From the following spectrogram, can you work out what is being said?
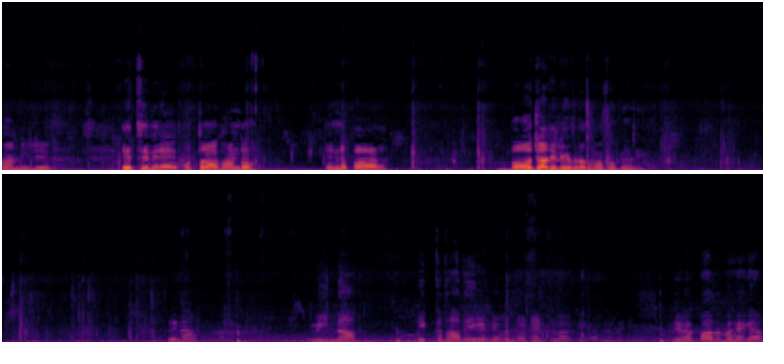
ਸਾਨੀ ਲੇਕ ਇੱਥੇ ਵੀਰੇ ਉੱਤਰਾਖੰਡ ਤੇ ਨੇਪਾਲ। ਬਹੁਤ ਜ਼ਿਆਦਾ ਲੇਬਰ ਆ ਦੋਵਾਂ ਸੂਬਿਆਂ ਦੀ। ਤੇ ਨਾ ਮਹੀਨਾ ਇੱਕ ਥਾਂ ਤੇ ਹੀ ਰਹੇ ਬੰਦਾ ਟੈਂਟ ਲਾ ਕੇ। ਜਿਵੇਂ ਪਦਮ ਹੈਗਾ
